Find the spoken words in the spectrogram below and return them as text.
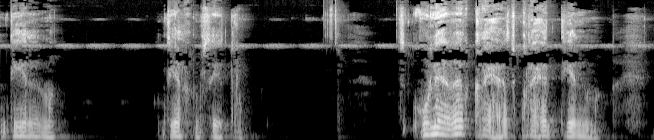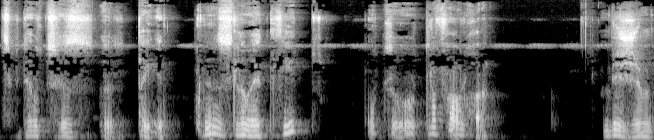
ديال الماء ديال خمسة يترو ولا غير قريعات قريعات ديال الماء. تبداو تهز تنزلو هاد اليد وت- وترفعو الأخرى بالجنب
